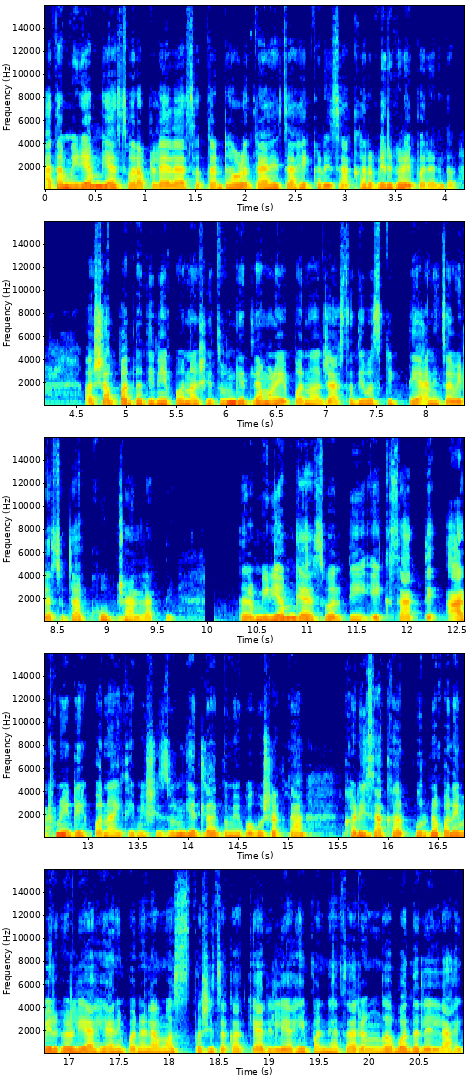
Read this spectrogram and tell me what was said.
आता मीडियम गॅसवर आपल्याला याला सतत ढवळत राहायचं आहे खडीसाखर विरघळेपर्यंत. अशा पद्धतीने पन्ह शिजवून घेतल्यामुळे पन्ह जास्त दिवस टिकते आणि चवीलासुद्धा खूप छान लागते. तर मीडियम गॅसवरती एक सात ते आठ मिनिटे पन्ह इथे मी शिजवून घेतलं. तुम्ही बघू शकता खडीसाखर पूर्णपणे विरघळली आहे आणि पन्ह्याला मस्त अशी चकाकी आलेली आहे. पन्ह्याचा रंग बदललेला आहे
